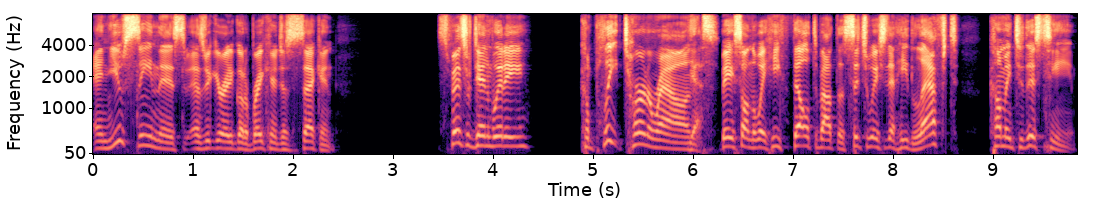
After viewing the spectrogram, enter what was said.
And you've seen this as we get ready to go to break here in just a second. Spencer Dinwiddie, complete turnaround Yes. based on the way he felt about the situation that he left coming to this team.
